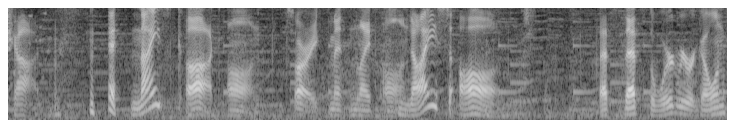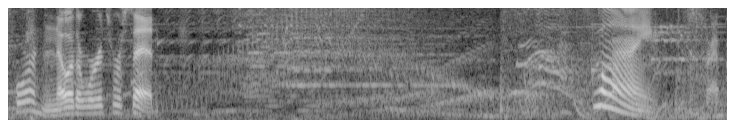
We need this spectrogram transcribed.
Shot. nice cock on. Sorry, meant nice on. Nice on. That's that's the word we were going for. No other words were said. Slime. Crap.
